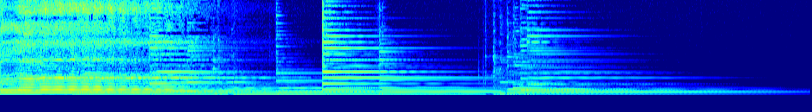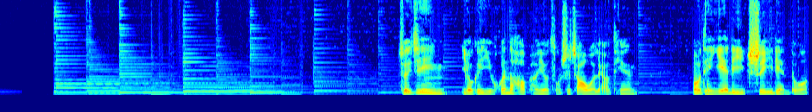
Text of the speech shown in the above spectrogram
了。最近有个已婚的好朋友总是找我聊天。某天夜里十一点多，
